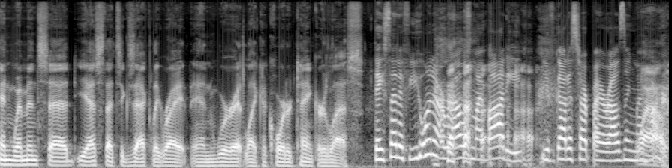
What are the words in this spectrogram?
And women said, yes, that's exactly right. And we're at like a quarter tank or less. They said if you want to arouse my body, you've got to start by arousing my heart.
